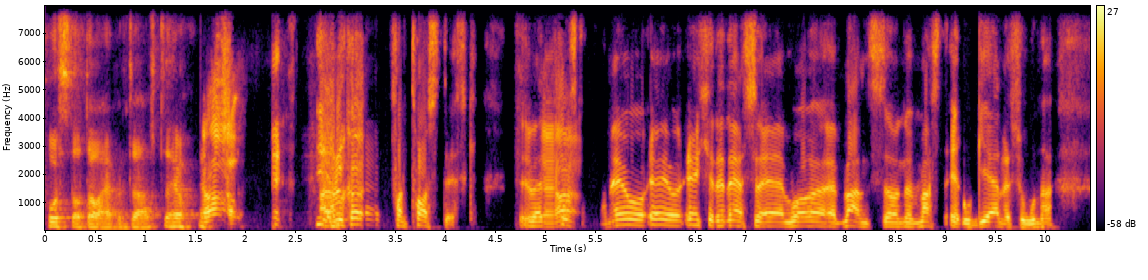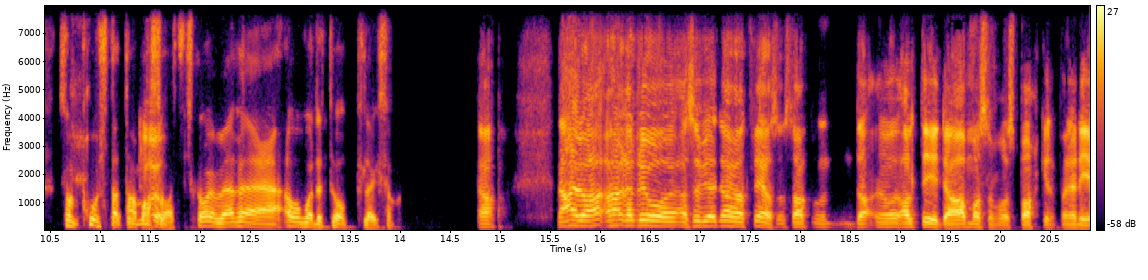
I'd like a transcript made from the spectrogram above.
prostata, eventuelt. Ja. ja. Kan... Fantastisk. Vet, ja. er, jo, er, jo, er ikke det det som er våre menns mest erogene sone? Sånn prostatamassasje skal jo være over the top, liksom. Ja. Nei, her er det jo altså, Det har vært flere som sagt da, alltid damer som får sparken fordi de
